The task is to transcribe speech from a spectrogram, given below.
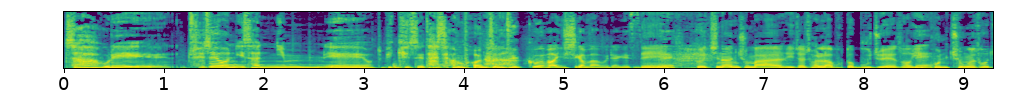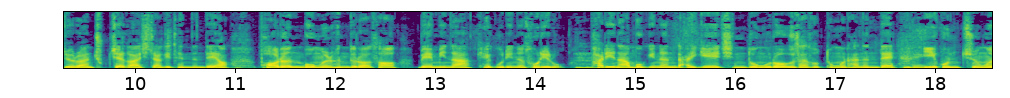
자, 우리 최재원 이사님의 어떤 비퀴즈 다시 한번 좀 듣고 막 이 시간 마무리하겠습니다. 네. 그 지난 주말이죠. 전라북도 무주에서 네. 이 곤충을 소재로 한 축제가 시작이 됐는데요. 벌은 몸을 흔들어서 매미나 개구리는 소리로, 음. 팔이나 모기는 날개의 진동으로 의사소통을 하는데 네. 이 곤충은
